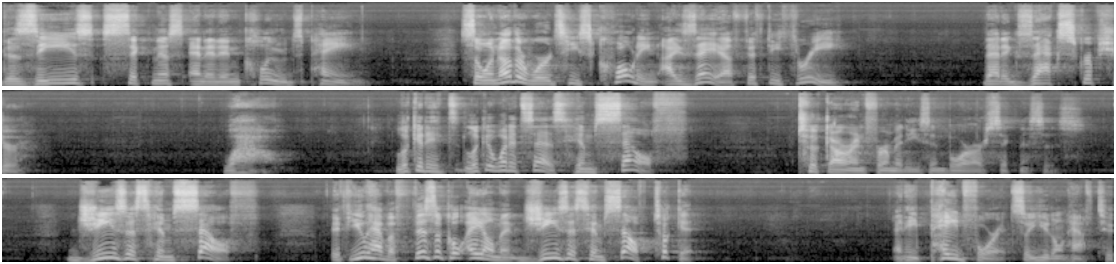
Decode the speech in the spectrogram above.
disease, sickness, and it includes pain. So, in other words, he's quoting Isaiah 53, that exact scripture. Wow. Look at it, look at what it says. Himself took our infirmities and bore our sicknesses. Jesus himself, if you have a physical ailment, Jesus himself took it and he paid for it so you don't have to.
